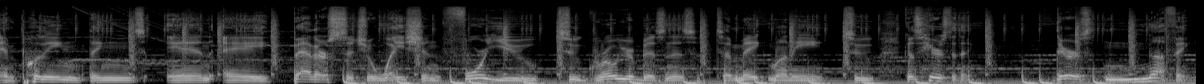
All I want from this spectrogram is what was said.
and putting things in a better situation for you to grow your business, to make money, to because here's the thing there's nothing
